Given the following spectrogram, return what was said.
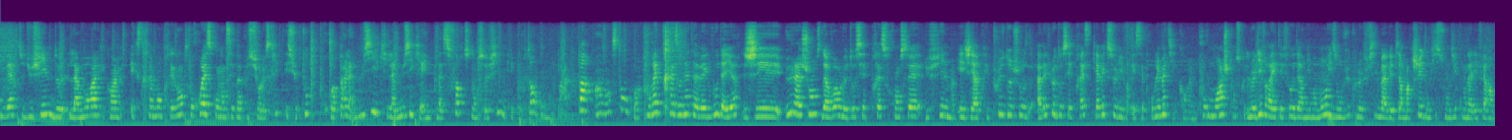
ouverte du film, de la morale qui est quand même extrêmement présente. Pourquoi est-ce qu'on n'en sait pas plus sur le script et surtout pourquoi pas la musique? La musique a une place forte dans ce film et pourtant on n'en parle pas un instant quoi. Pour être très honnête avec vous d'ailleurs, j'ai eu la chance d'avoir le dossier de presse français du film et j'ai appris plus de choses avec le dossier de presse qu'avec ce livre et c'est problématique quand même. Pour moi je pense que le livre a été fait au dernier moment, ils ont vu que le film avait bien marché donc ils se sont dit qu'on allait faire un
